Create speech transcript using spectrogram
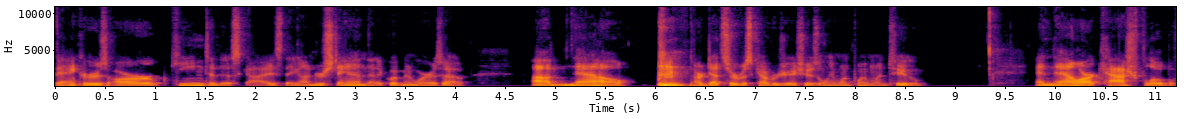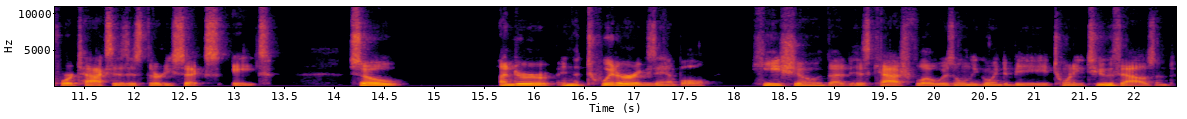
bankers are keen to this, guys. They understand that equipment wears out. Um, now our debt service coverage ratio is only 1.12. And now our cash flow before taxes is 36.8. So under in the Twitter example, he showed that his cash flow was only going to be 22,000.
